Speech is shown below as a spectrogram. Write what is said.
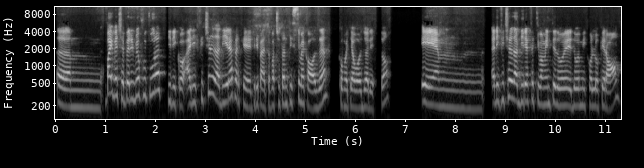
Um, poi invece per il mio futuro ti dico, è difficile da dire perché, ti ripeto, faccio tantissime cose, come ti avevo già detto, e um, è difficile da dire effettivamente dove, dove mi collocherò,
